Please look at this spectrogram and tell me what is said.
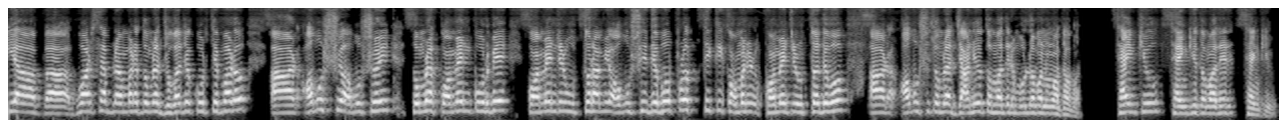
হোয়াটসঅ্যাপ নাম্বারে তোমরা যোগাযোগ করতে পারো। আর অবশ্যই অবশ্যই তোমরা কমেন্ট করবে কমেন্টের উত্তর আমি অবশ্যই দেবো। প্রত্যেকটি কমেন্ট কমেন্টের উত্তর দেবো। আর অবশ্যই তোমরা জানিও তোমাদের মূল্যবান মতামত। থ্যাংক ইউ থ্যাংক ইউ তোমাদের থ্যাংক ইউ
